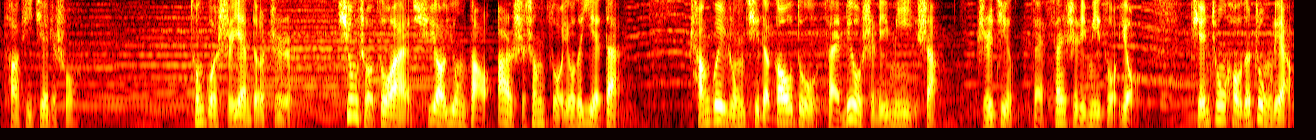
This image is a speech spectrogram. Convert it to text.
草剃接着说：“通过实验得知，凶手作案需要用到二十升左右的液氮，常规容器的高度在六十厘米以上。”直径在三十厘米左右，填充后的重量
